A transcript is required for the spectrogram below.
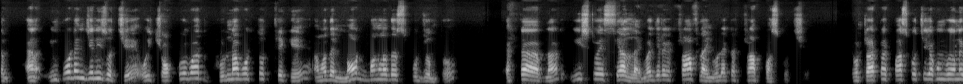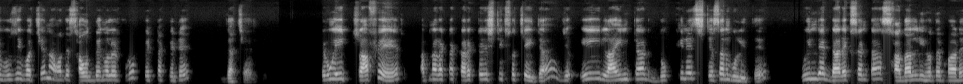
তা আ ইম্পোর্টেন্ট জিনিস হচ্ছে ওই চক্রবাত ঘূর্ণাবর্ত থেকে আমাদের নর্থ বাংলাদেশ পর্যন্ত একটা আপনার ইস্ট ওয়েস্ট শেয়ার লাইন বা যেটাকে ট্রাফ লাইন বলে একটা ট্রাফ পাস করছে। এবং ট্রাফটা পাস করছে যখন মানে বুঝতেই পারছেন আমাদের সাউথ বেঙ্গলের পুরো পেটটা কেটে যাচ্ছে আর কি এবং এই ট্রাফের আপনার একটা ক্যারেক্টারিস্টিক্স হচ্ছে এইটা যে এই লাইনটার দক্ষিণের স্টেশনগুলিতে উইন্ডের ডাইরেকশনটা সাদারলি হতে পারে,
